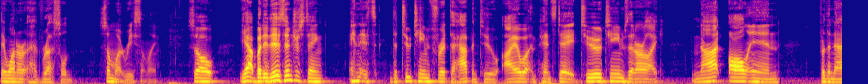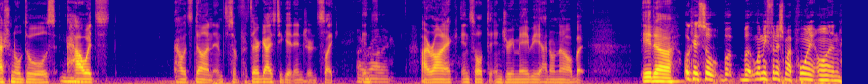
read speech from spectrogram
they want to have wrestled somewhat recently. So yeah, but it is interesting, and it's the two teams for it to happen to Iowa and Penn State, two teams that are like not all in for the national duels. How it's how it's done, and so for their guys to get injured, it's like in- Ironic. ironic insult to injury, maybe I don't know, but it uh Okay, so but but let me finish my point on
